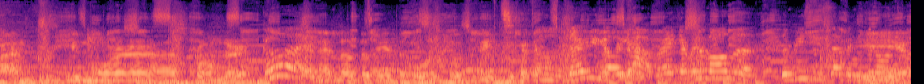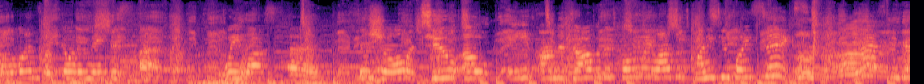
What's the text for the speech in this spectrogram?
I'm physically more uh, stronger. And I love the way the old feels great. Oh, there you go. Yeah, right. Get rid of all the, the recent stuff and put on the Yeah. old ones. Let's go and make this uh, weight loss uh, official. 208 on the dot with a total weight loss of 22.6. All right. Yes,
